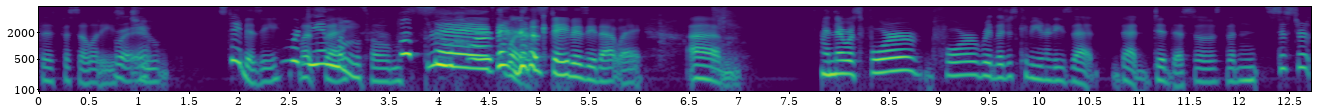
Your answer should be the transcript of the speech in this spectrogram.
the facilities Right. to stay busy. Redeem let's themselves. Let's say they're gonna stay busy that way. Um, and there was four four religious communities that that did this. So it was the sisters.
